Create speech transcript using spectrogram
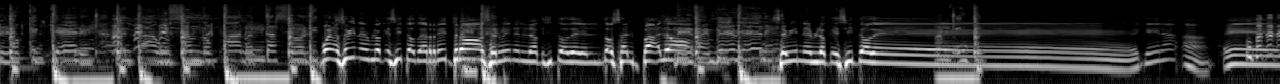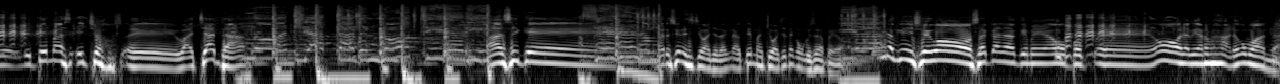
No. Bueno, se viene el bloquecito de retro, se viene el bloquecito del 2 al palo. Se viene el bloquecito de. ¿De qué era? Ah, eh, de temas hechos eh, bachata. No. Así que. Versiones hechas bachata, claro, temas hechos bachata como que suena feo. Mira quién llegó, sacala que me hago. pop- eh, hola, mi hermano, ¿cómo anda?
